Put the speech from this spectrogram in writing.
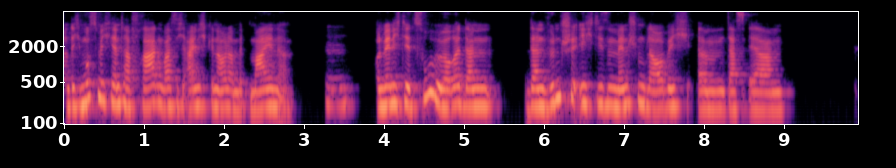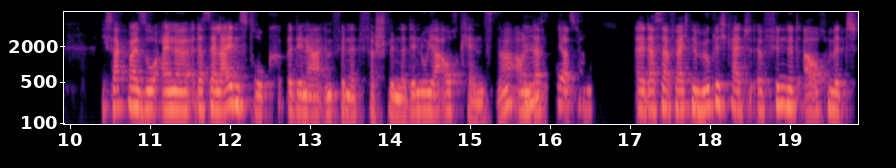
Und ich muss mich hinterfragen, was ich eigentlich genau damit meine. Mhm. Und wenn ich dir zuhöre, dann, dann wünsche ich diesem Menschen, glaube ich, ähm, dass er ich sag mal so, eine, dass der Leidensdruck, äh, den er empfindet, verschwindet, den du ja auch kennst. Ne? Und mhm, dass, ja. dass, äh, dass, er vielleicht eine Möglichkeit äh, findet, auch mit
